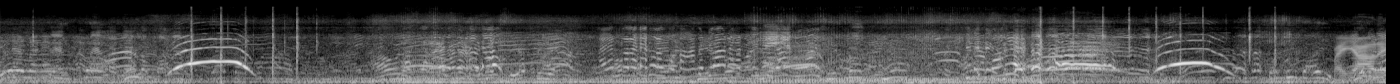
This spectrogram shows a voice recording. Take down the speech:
ล้วเวลาเหลือเวลาอีกแปดนาทีเอาละเสียเปรียบไปยาวเลย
